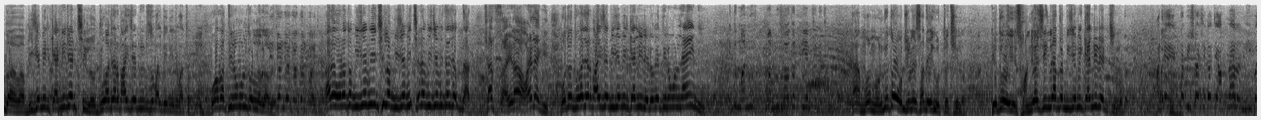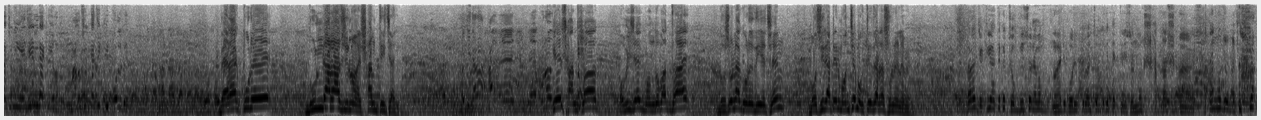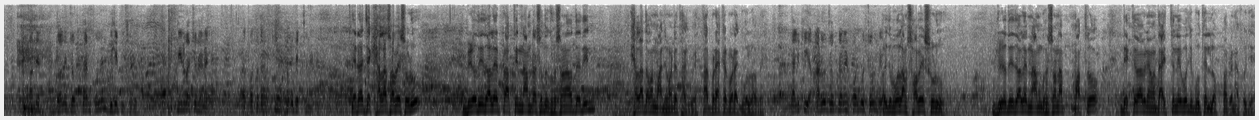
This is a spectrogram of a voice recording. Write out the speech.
বিজেপির ক্যান্ডিডেট ছিল দু হাজার বাইশের মিউনিসিপালিটি নির্বাচন। ও আবার তৃণমূল করল কবে? আরে ওরা তো বিজেপি ছিল বিজেপি ছেড়ে বিজেপিতে যোগদান। আচ্ছা এরা হয় নাকি? ও তো দু হাজার বাইশে বিজেপির ক্যান্ডিডেট ওকে তৃণমূল নেয়নি। কিন্তু মানু মানু হ্যাঁ মন্ডু তো অর্জুনের সাথেই ঘুরতে ছিল। কিন্তু ওই সঞ্জয় সিংরা তো বিজেপি ক্যান্ডিডেট ছিল। আচ্ছা একটা বিষয় সেটা হচ্ছে আপনার নির্বাচনী এজেন্ডা কি হবে? মানুষের কাছে কি বলবেন? ব্যারাকপুরে গুন্ডারাজ নয় শান্তি চাই। কে সাংসদ অভিষেক বন্দ্যোপাধ্যায় ঘোষণা করে দিয়েছেন বসিরহাটের মঞ্চে বক্তৃতাটা শুনে নেবেন। তারা জেঠিয়া থেকে চব্বিশ জন এবং নয়াটি গরিবপুর অঞ্চল থেকে তেত্রিশ জন মোট সাতাশ সাতান্ন জন আজকে আমাদের দলে যোগদান করলেন বিজেপি ছেড়ে। ঠিক নির্বাচনের আগে। তা কতটা কীভাবে দেখছেন এটা এটা হচ্ছে খেলা সবে শুরু। বিরোধী দলের প্রার্থীর নামটা শুধু ঘোষণা হতে দিন। খেলা তখন মাঝ মাঠে থাকবে। তারপরে একের পর এক গোল হবে। তাহলে কি আরও যোগদানের পর্ব চলবে? ওই তো বললাম সবে শুরু। বিরোধী দলের নাম ঘোষণা মাত্র। দেখতে পাবেন এবং দায়িত্ব নিয়ে বলছি বুথের লোক পাবে না খুঁজে।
